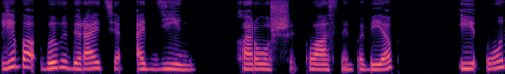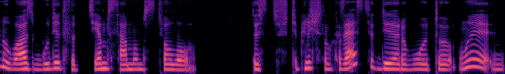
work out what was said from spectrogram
Либо вы выбираете один хороший, классный побег, и он у вас будет вот тем самым стволом. То есть в тепличном хозяйстве, где я работаю, мы,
